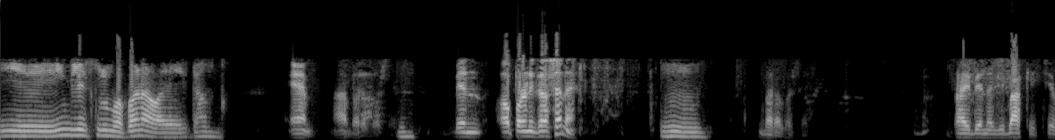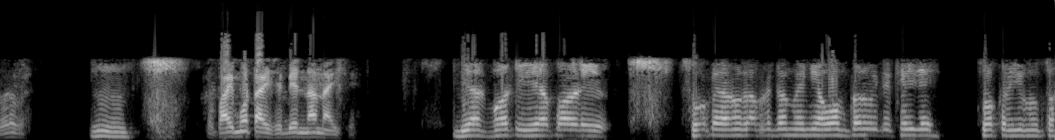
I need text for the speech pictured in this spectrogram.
ઈ ઇંગ્લિશ સ્કૂલમાં ભણાવા જાય ગામ. એમ. હા બરોબર છે. બેન અપરિણિત હશે ને? હમ. બરોબર છે. ભાઈ બેન હજી બાકી જ છે બરોબર? હમ. તો ભાઈ મોટા છે બેન નાના છે? બેન મોટી એ પણ છોકરાનું તો આપણે ગમે ત્યાં ઓમ કરવું તે થઈ જાય. છોકરીઓનું તો.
